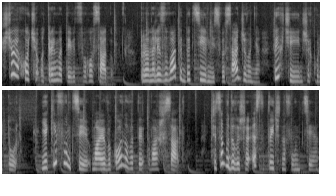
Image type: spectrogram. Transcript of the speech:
що я хочу отримати від свого саду, проаналізувати доцільність висаджування тих чи інших культур. Які функції має виконувати ваш сад? Чи це буде лише естетична функція?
